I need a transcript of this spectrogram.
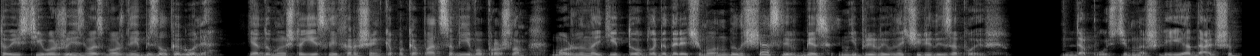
То есть его жизнь возможна и без алкоголя. Я думаю, что если хорошенько покопаться в его прошлом, можно найти то, благодаря чему он был счастлив без непрерывной череды запоев. Допустим, нашли, а дальше?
